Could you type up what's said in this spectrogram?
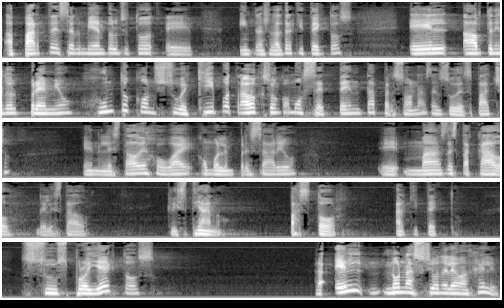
aparte de ser miembro del Instituto eh, Internacional de Arquitectos. Él ha obtenido el premio junto con su equipo de trabajo, que son como 70 personas en su despacho, en el estado de Hawái, como el empresario eh, más destacado del estado, cristiano, pastor, arquitecto. Sus proyectos, él no nació en el Evangelio,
